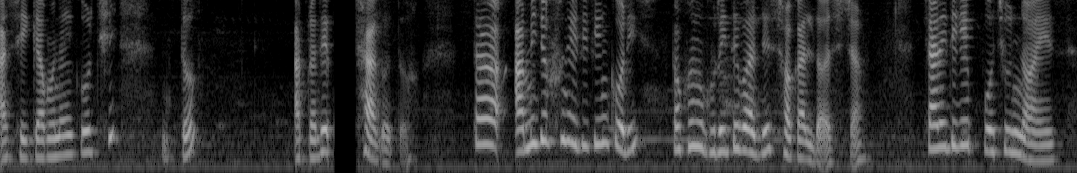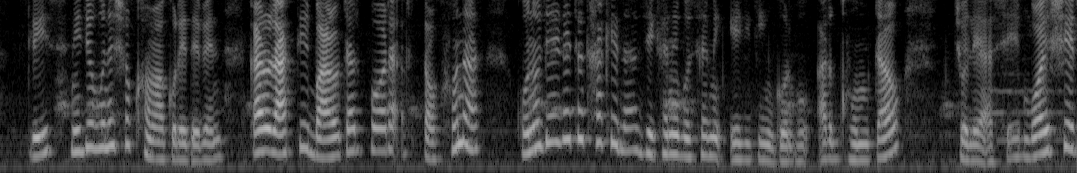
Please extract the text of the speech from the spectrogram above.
আর সেই কামনাই করছি। তো আপনাদের স্বাগত। তা আমি যখন এডিটিং করি, তখন ঘুরিতে বাজে সকাল দশটা। চারিদিকে প্রচুর নয়েজ প্লিজ নিজ গুণে সব ক্ষমা করে দেবেন। কারণ রাত্রির বারোটার পর তখন আর কোনো জায়গাটা থাকে না যেখানে বসে আমি এডিটিং করব। আর ঘুমটাও চলে আসে। বয়সের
